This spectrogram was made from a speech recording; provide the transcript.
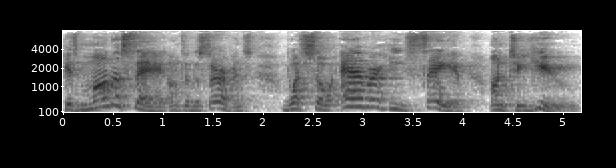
His mother said unto the servants, Whatsoever he saith unto you,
